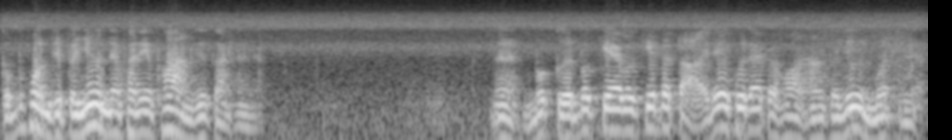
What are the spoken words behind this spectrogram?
กับพระพลที่ไปยื่นในพระนิพพานคือกันนั่นน่ะนี่บ่เกิดบ่แก่บ่เก็บบ่ตายได้ผู้ได้ไปหอดหันก็ยื่นหมดเนี่ย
